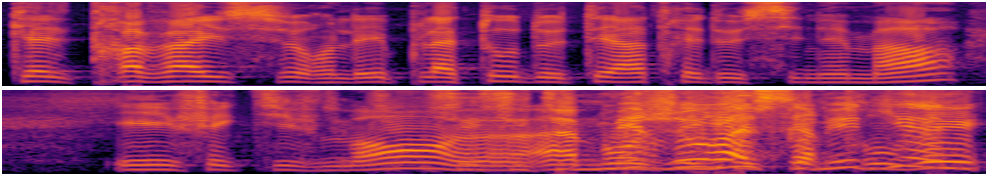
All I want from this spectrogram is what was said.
qu'elle travaille sur les plateaux de théâtre et de cinéma. Et effectivement, euh, un bonjour, elle s'est retrouvée,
